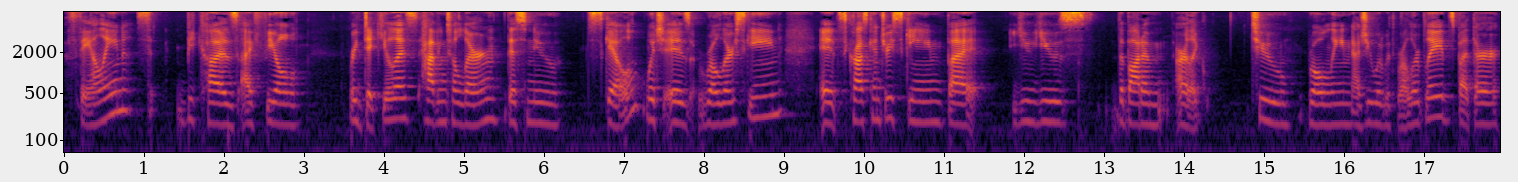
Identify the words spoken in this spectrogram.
failing because I feel ridiculous having to learn this new skill, which is roller skiing. It's cross country skiing, but you use the bottom are like two rolling as you would with rollerblades, but they're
